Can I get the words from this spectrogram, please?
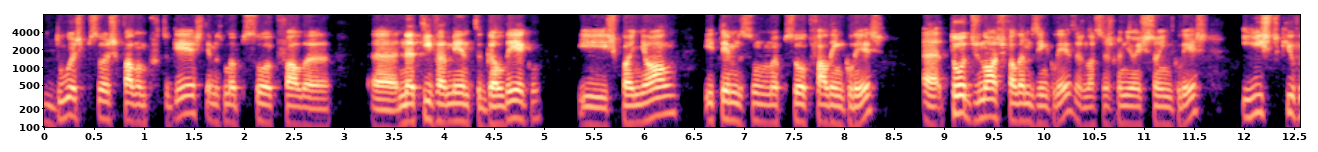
duas pessoas que falam português, temos uma pessoa que fala uh, nativamente galego e espanhol, e temos uma pessoa que fala inglês. Uh, todos nós falamos inglês, as nossas reuniões são em inglês, e isto que o,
